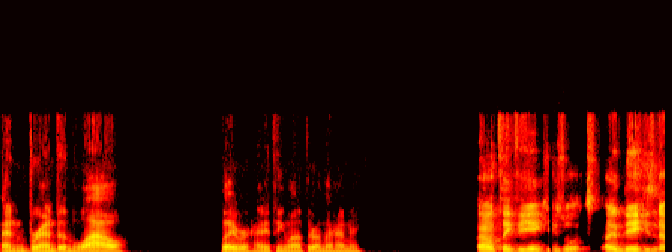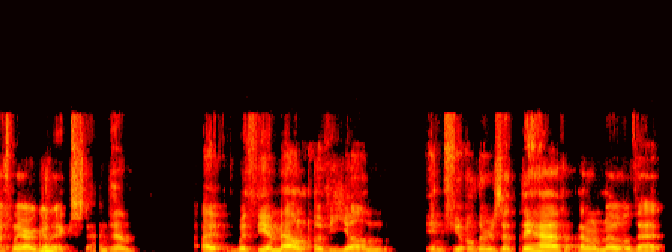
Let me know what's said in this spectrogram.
and Brandon Lowe. Gleyber, anything you want to throw in there, Henry? I don't think the Yankees will. ex- And the Yankees definitely aren't going to mm-hmm. extend him. I with the amount of young infielders that they have, I don't know that.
